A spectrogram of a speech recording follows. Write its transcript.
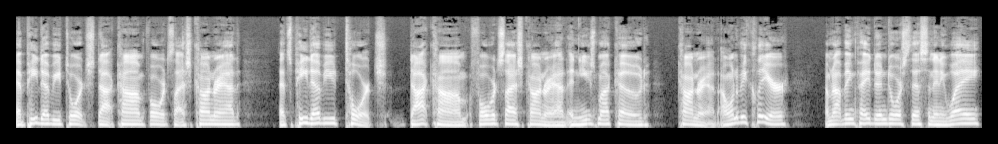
at pwtorch.com forward slash Conrad. That's pwtorch dot com forward slash Conrad and use my code Conrad. I want to be clear. I'm not being paid to endorse this in any way.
